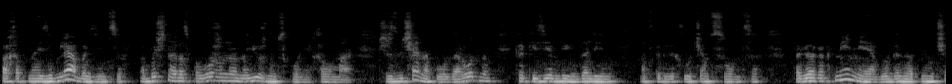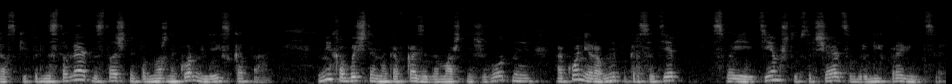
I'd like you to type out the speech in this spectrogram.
Пахотная земля абазинцев обычно расположена на южном склоне холма, чрезвычайно плодородна, как и земли их долин, открытых лучам солнца, тогда как менее благодатные участки предоставляют достаточный подножный корм для их скота. У них обычные на Кавказе домашние животные, а кони равны по красоте своей тем, что встречаются в других провинциях.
